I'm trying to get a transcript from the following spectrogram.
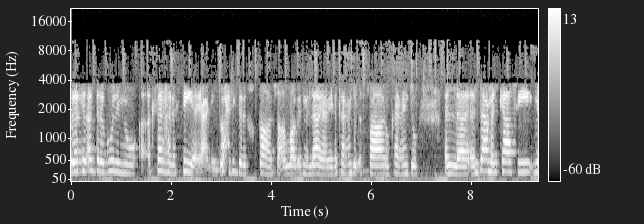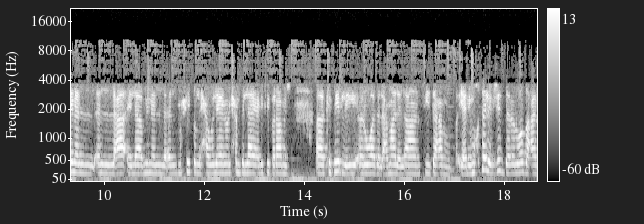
ولكن أقدر أقول إنه أكثرها نفسية يعني الواحد يقدر يتخطاها إن شاء الله بإذن الله يعني إذا كان عنده الإصرار وكان عنده الدعم الكافي من العائلة من المحيط اللي حوالينه والحمد لله يعني في برامج آه، كثير لرواد الأعمال الآن في دعم يعني مختلف جدا الوضع عن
